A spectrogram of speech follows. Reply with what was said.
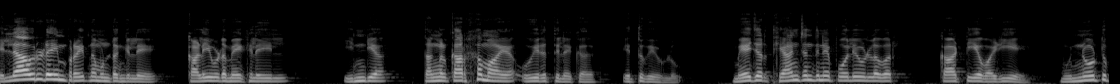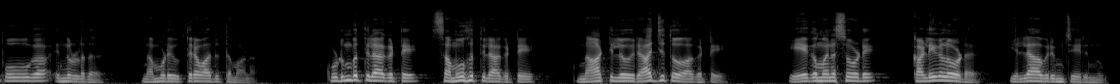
എല്ലാവരുടെയും പ്രയത്നമുണ്ടെങ്കിലേ കളിയുടെ മേഖലയിൽ ഇന്ത്യ തങ്ങൾക്ക് അർഹമായ ഉയരത്തിലേക്ക് എത്തുകയുള്ളൂ. മേജർ ധ്യാൻചന്ദിനെ പോലെയുള്ളവർ കാട്ടിയ വഴിയെ മുന്നോട്ടു പോവുക എന്നുള്ളത് നമ്മുടെ ഉത്തരവാദിത്തമാണ്. കുടുംബത്തിലാകട്ടെ സമൂഹത്തിലാകട്ടെ നാട്ടിലോ രാജ്യത്തോ ആകട്ടെ ഏകമനസ്സോടെ കളികളോട് എല്ലാവരും ചേരുന്നു.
